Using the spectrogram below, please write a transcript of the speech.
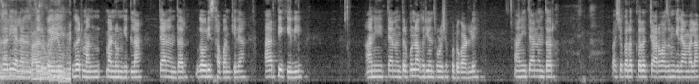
घरी आल्यानंतर पहिले घट मांडून मांडून घेतला. त्यानंतर गौरी स्थापन केल्या आरती केली आणि त्यानंतर पुन्हा घरी येऊन थोडेसे फोटो काढले. आणि त्यानंतर असे करत करत चार वाजून गेले आम्हाला.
